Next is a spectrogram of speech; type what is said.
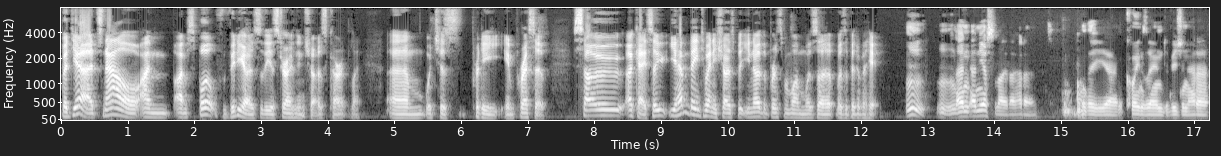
But yeah, it's now I'm I'm spoilt for videos of the Australian shows currently, um, which is pretty impressive. So okay, so you haven't been to any shows, but you know the Brisbane one was a was a bit of a hit. Mm, mm. And, and yesterday they had a the uh, Queensland division had a,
